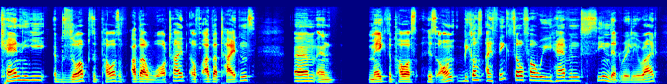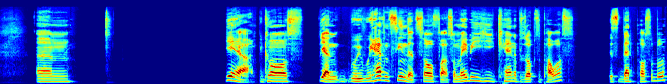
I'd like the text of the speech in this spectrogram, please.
can he absorb the powers of other war titan of other titans um and make the powers his own because I think so far we haven't seen that really, right? Um Yeah, because yeah, we, we haven't seen that so far. So maybe he can absorb the powers. Is that possible?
